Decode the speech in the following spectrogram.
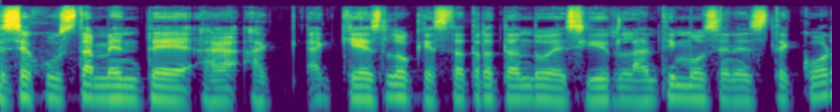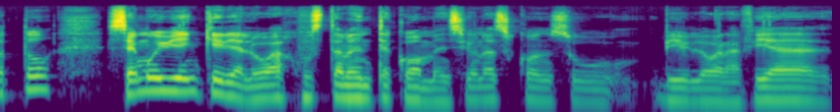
sé justamente a, qué es lo que está tratando de decir Lantimos en este corto. Sé muy bien que dialoga justamente, como mencionas, con su bibliografía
